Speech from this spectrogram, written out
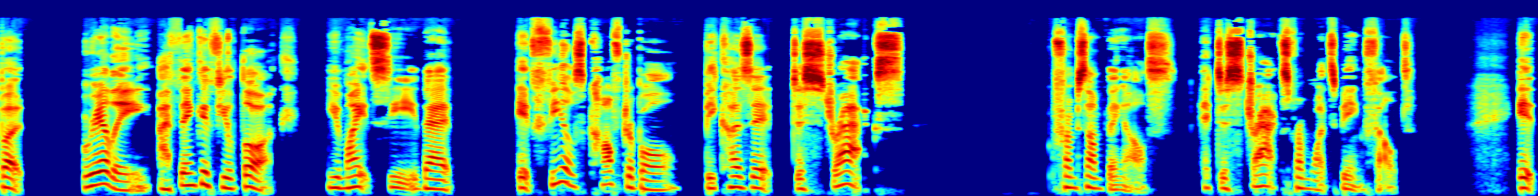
But really, I think if you look, you might see that it feels comfortable because it distracts from something else. It distracts from what's being felt. It,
